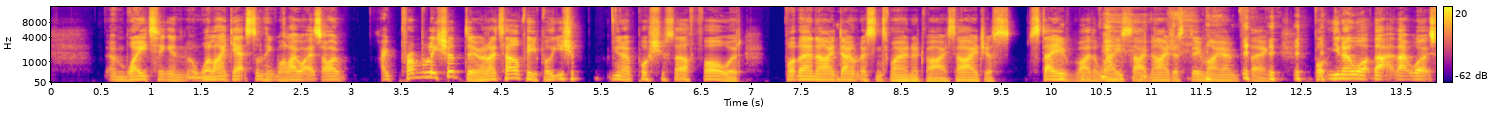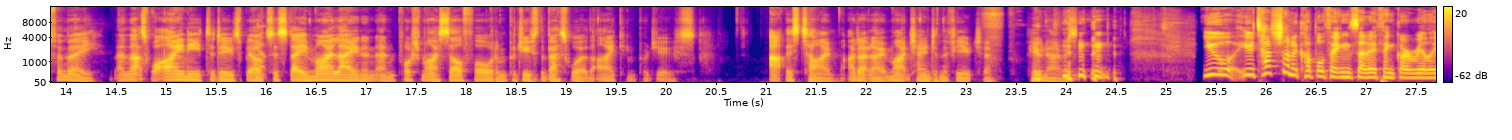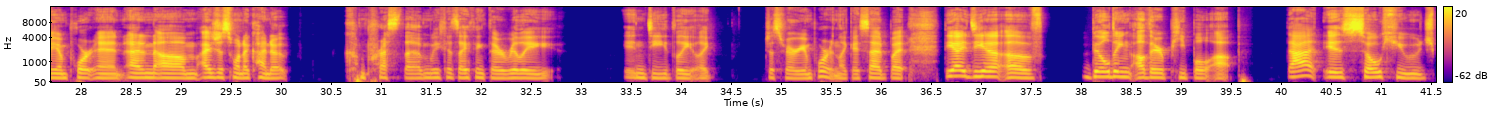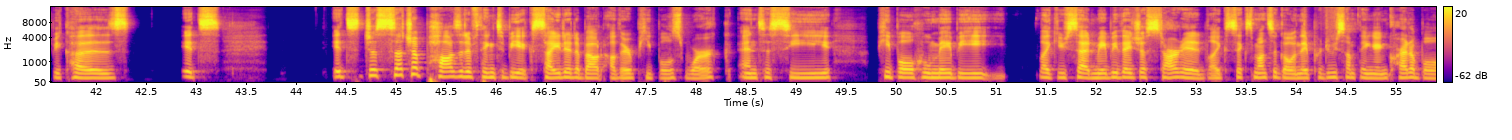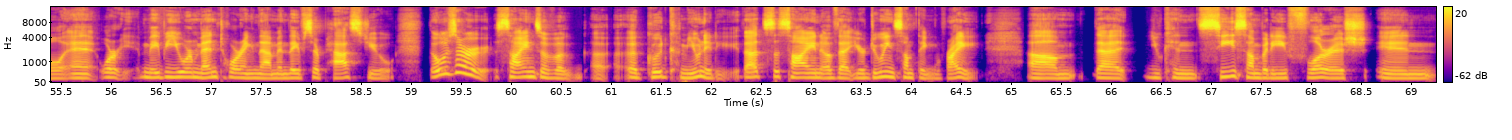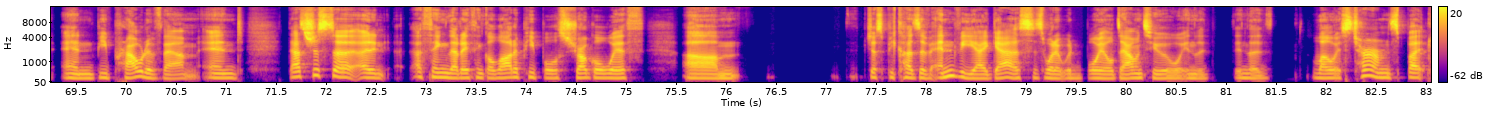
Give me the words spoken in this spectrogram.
and waiting and mm. will I get something? Will I so I I probably should do and I tell people you should you know push yourself forward but then I don't listen to my own advice. I just stay by the wayside and I just do my own thing. But you know what? That that works for me. And that's what I need to do to be able Yep. to stay in my lane and, and push myself forward and produce the best work that I can produce at this time. I don't know. It might change in the future. Who knows? You you touched on a couple things that I think are really important, and um, I just want to kind of compress them because I think they're really, indeedly, like just very important. Like I said, but the idea of building other people up that is so huge because it's it's just such a positive thing to be excited about other people's work and to see people who maybe like you said maybe they just started like 6 months ago and they produced something incredible and or maybe you were mentoring them and they've surpassed you. Those are signs of a, a, a good community. That's a sign of that you're doing something right um, that you can see somebody flourish in and be proud of them. And that's just a, a, a thing that i think a lot of people struggle with um, just because of envy i guess is what it would boil down to in the in the lowest terms but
